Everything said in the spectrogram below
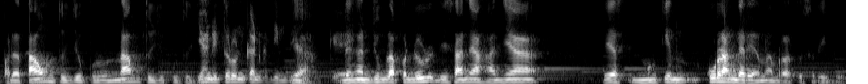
pada tahun 76 77. Yang diturunkan ke tim. Ya, Oke. dengan jumlah penduduk di sana hanya ya mungkin kurang dari 600 ribu.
